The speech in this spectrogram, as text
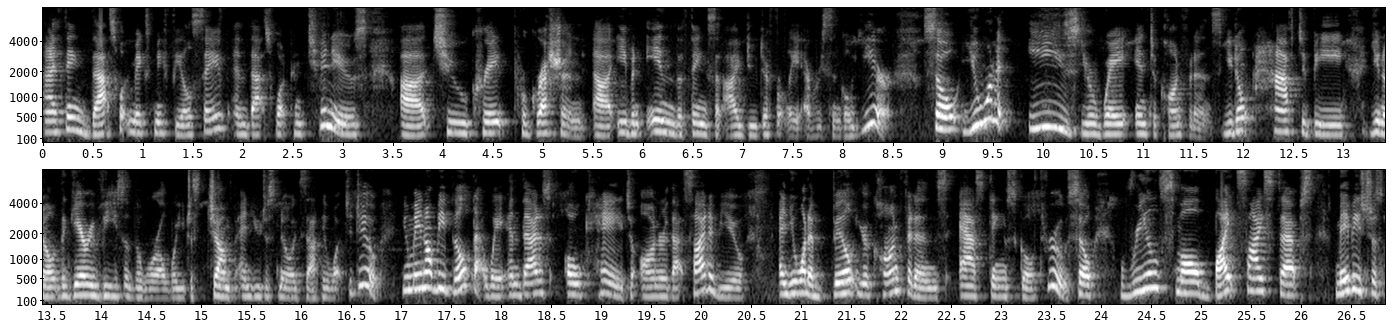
And I think that's what makes me feel safe and that's what continues uh, to create progression uh, even in the things that I do differently every single year. So you want to ease your way into confidence. You don't have to be, you know, the Gary V's of the world where you just jump and you just know exactly what to do. You may not be built that way and that is okay to honor that side of you and you want to build your confidence as things go through. So real small bite-sized steps, maybe it's just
